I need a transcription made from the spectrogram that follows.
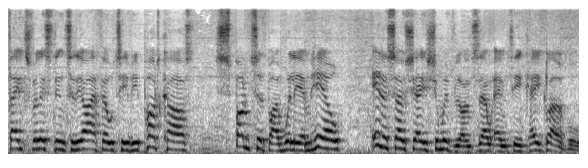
Thanks for listening to the IFL TV podcast, sponsored by William Hill in association with Lonsdale MTK Global.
